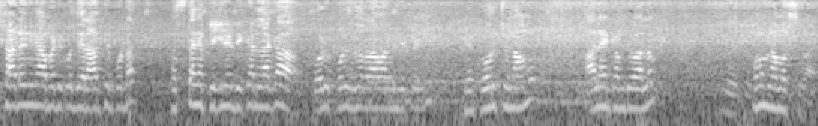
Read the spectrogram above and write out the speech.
స్టార్ట్ అయింది కాబట్టి కొద్దిగా రాత్రి పూట ఖచ్చితంగా పిక్నిక్ ఇక్కడ దాకా పోలీ పోలీసులు రావాలని చెప్పేసి మేము కోరుచున్నాము. ఆలయం కమిటీ వాళ్ళం. ఓం నమస్కారం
